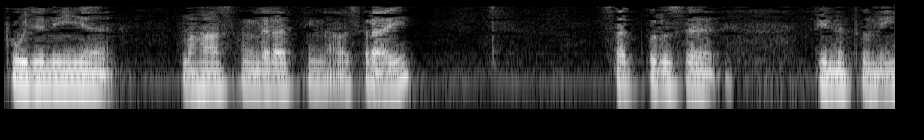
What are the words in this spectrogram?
පූජනීය මහා සංඝරත්නයන් අවසරයි සත්පුරුෂ පින්තුනි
